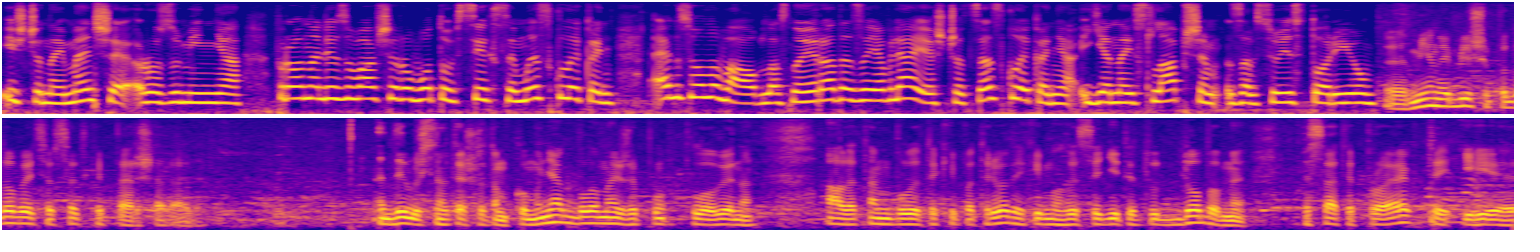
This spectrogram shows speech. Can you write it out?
і щонайменше розуміння. Проаналізувавши роботу всіх семи скликань, екс-голова обласної ради заявляє, що це скликання є найслабшим за всю історію. Е, Мені найбільше подобається все-таки перша рада. Дивлюся на те, що там комуняк було майже половина, але там були такі патріоти, які могли сидіти тут добами, писати проекти і е,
